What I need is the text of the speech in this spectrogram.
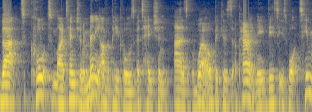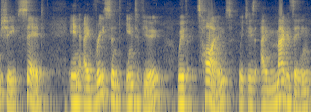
that caught my attention and many other people's attention as well because apparently this is what Tim Shieff said in a recent interview with Times, which is a magazine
